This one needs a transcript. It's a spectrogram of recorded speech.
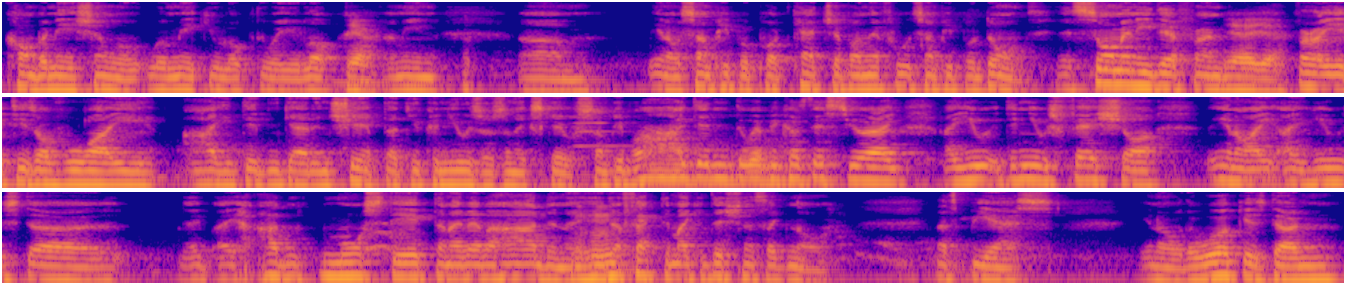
combination will, will make you look the way you look. Yeah. I mean, um, you know, some people put ketchup on their food, some people don't. There's so many different Yeah. Yeah. varieties of why I didn't get in shape that you can use as an excuse. Some people, oh, I didn't do it because this year I, I u- didn't use fish or, you know, I, I used, uh, I, I had more steak than I've ever had and it affected my condition. It's like, no, that's BS. You know, the work is done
